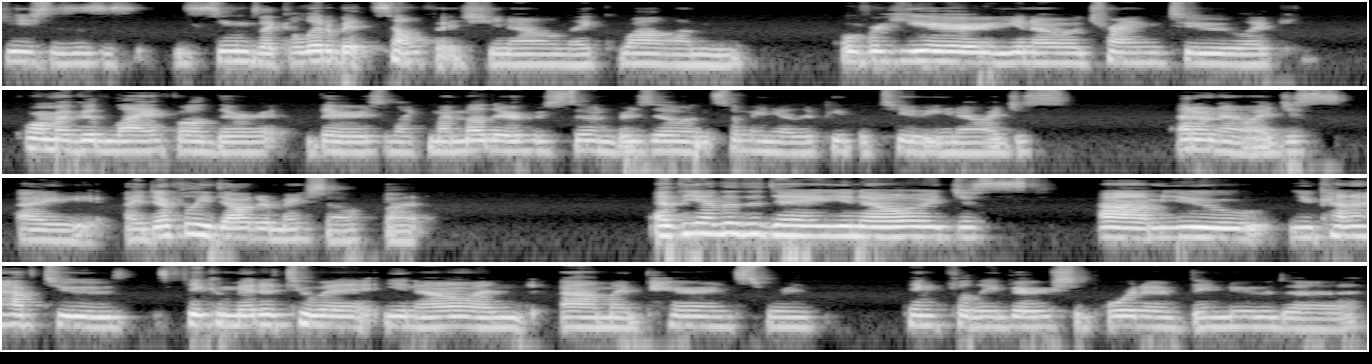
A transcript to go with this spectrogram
Jesus, this, is, this seems like a little bit selfish, you know, like while I'm over here, you know, trying to like form a good life while there, there's like my mother who's still in Brazil and so many other people too, you know, I just, I don't know. I just, I, I definitely doubted myself, but at the end of the day, you know, it just, um, you you kind of have to stay committed to it, you know. And uh, my parents were thankfully very supportive. They knew the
